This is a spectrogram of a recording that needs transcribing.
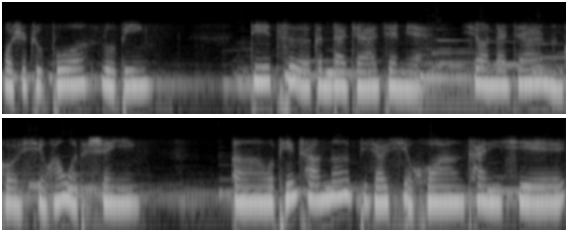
我是主播陆冰，第一次跟大家见面，希望大家能够喜欢我的声音。嗯，我平常呢比较喜欢看一些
